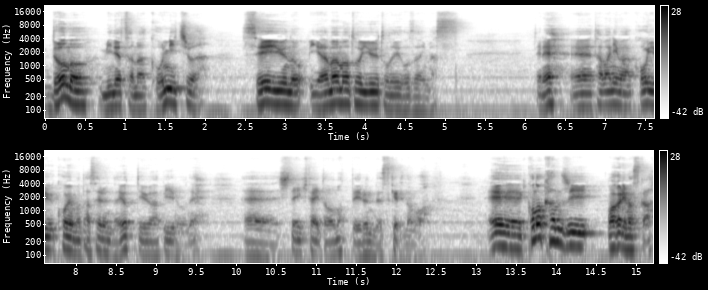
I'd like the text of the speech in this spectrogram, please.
どうも皆様こんにちは。声優の山本優斗でございます。でね、えーたまにはこういう声も出せるんだよっていうアピールをね、えーしていきたいと思っているんですけれども。えーこの感じわかりますか？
